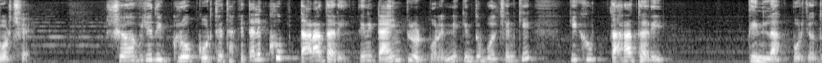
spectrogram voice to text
করছে, সেভাবে যদি গ্রো করতে থাকে, তাহলে খুব তাড়াতাড়ি, তিনি টাইম পিরিয়ড বলেননি, কিন্তু বলছেন কি কি খুব তাড়াতাড়ি তিন লাখ পর্যন্ত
